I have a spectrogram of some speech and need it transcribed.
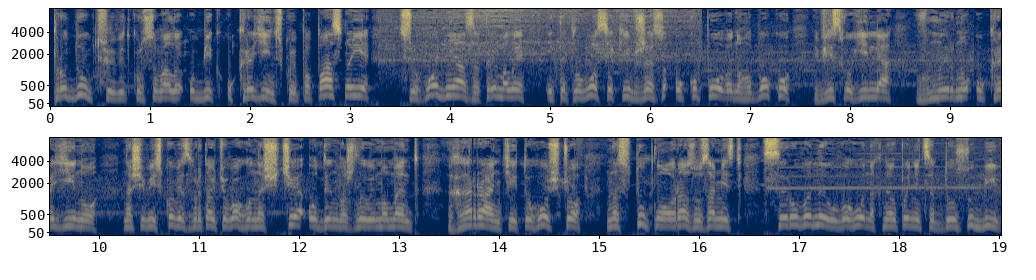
Продукцію відкурсували у бік української попасної. Цього дня затримали і тепловоз, який вже з окупованого боку віз вугілля в мирну Україну. Наші військові звертають увагу на ще один важливий момент гарантій того, що наступного разу замість сировини у вагонах не опиняться до зубів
